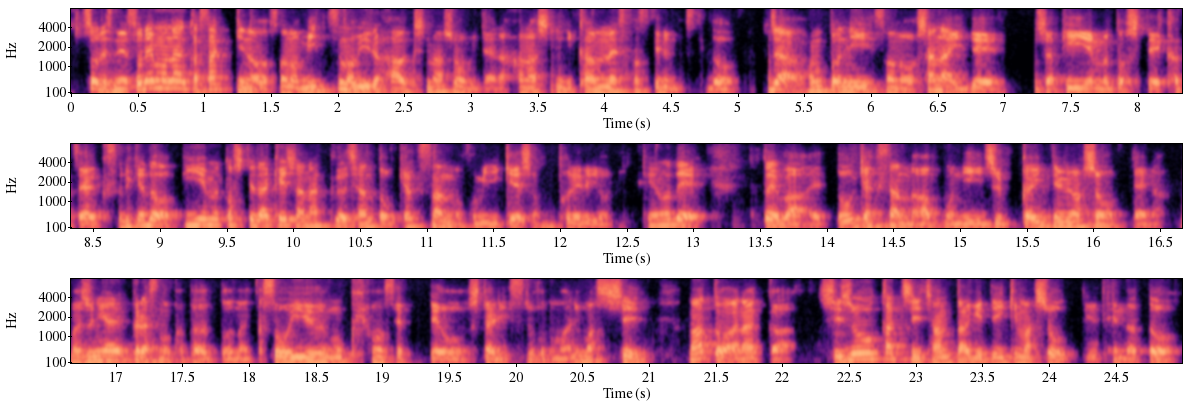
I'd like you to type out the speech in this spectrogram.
そうですね。それもなんかさっきのその3つのビル把握しましょうみたいな話に関連させてるんですけど、じゃあ本当にその社内で、じゃあ PM として活躍するけど、PM としてだけじゃなく、ちゃんとお客さんのコミュニケーションも取れるようにっていうので、例えば、えっと、お客さんのアポに10回行ってみましょうみたいな、まあ、ジュニアクラスの方だとなんかそういう目標設定をしたりすることもありますし、まあ、あとはなんか市場価値ちゃんと上げていきましょうっていう点だと、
